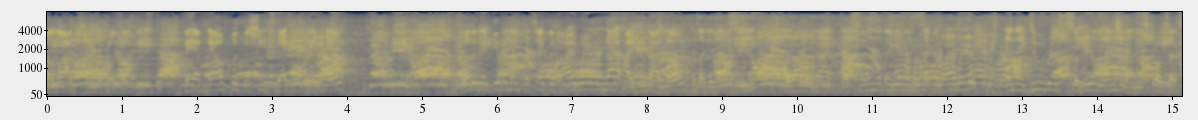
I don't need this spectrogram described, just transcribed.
the locks from the protesters. They have now put the sheets back over their head. Whether they've given them protective eyewear or not, I do not know because I did not see. But I would not assume that they gave them protective eyewear, and they do risk severely injuring these protesters.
